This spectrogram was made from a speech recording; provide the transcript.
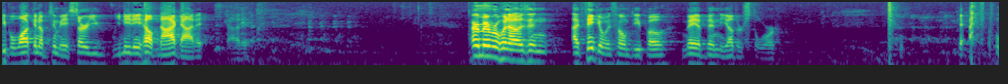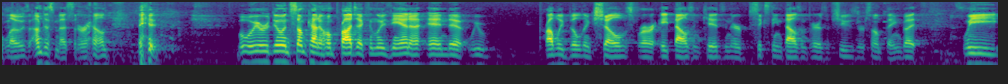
People walking up to me, sir, you, you need any help? Nah, I got it. Got it. I remember when I was in, I think it was Home Depot, may have been the other store. Lowe's. I'm just messing around. but we were doing some kind of home project in Louisiana, and uh, we were probably building shelves for our 8,000 kids and their 16,000 pairs of shoes or something. But we,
